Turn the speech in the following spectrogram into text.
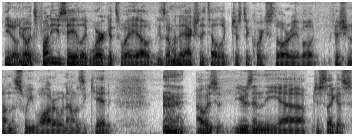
you know, You know, the- it's funny you say like work its way out because I'm going to actually tell like just a quick story about fishing on the Sweetwater when I was a kid. I was using the uh, just like a s-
